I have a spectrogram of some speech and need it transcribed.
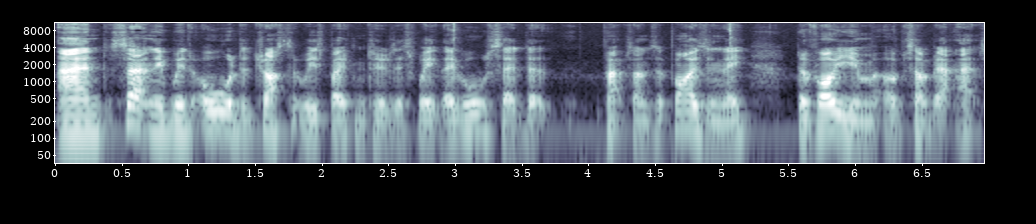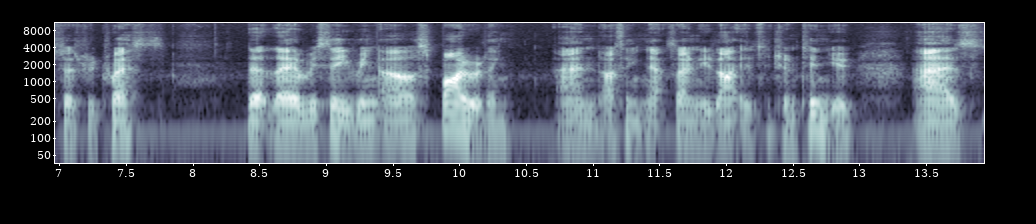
And certainly, with all the trusts that we've spoken to this week, they've all said that, perhaps unsurprisingly, the volume of subject access requests that they're receiving are spiraling, and I think that's only likely to continue as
